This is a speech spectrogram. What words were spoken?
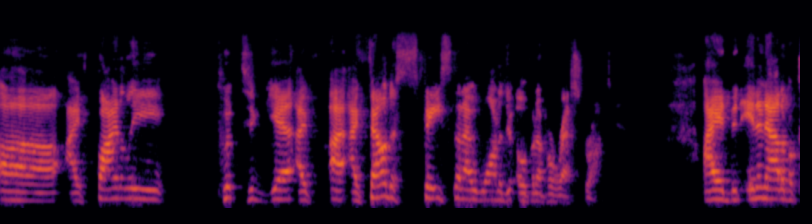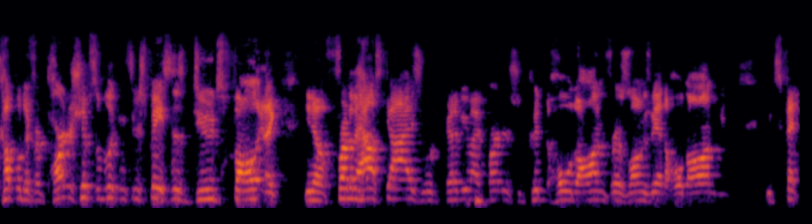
uh, I finally put together. I, I found a space that I wanted to open up a restaurant. I had been in and out of a couple different partnerships of looking through spaces. Dudes falling like you know front of the house guys who were going to be my partners who couldn't hold on for as long as we had to hold on. We, would spent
